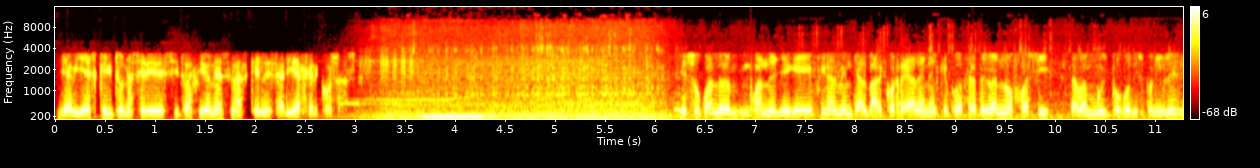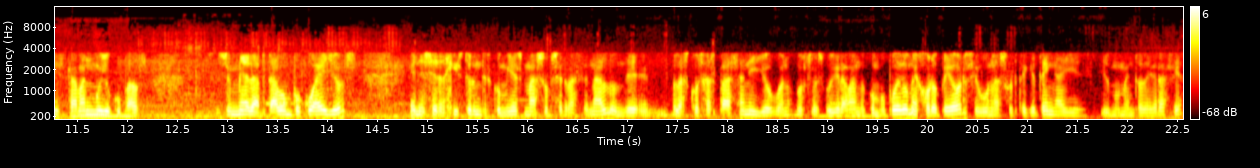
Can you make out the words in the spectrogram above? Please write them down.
ya había escrito una serie de situaciones en las que les haría hacer cosas. Eso cuando, cuando llegué finalmente al barco real en el que puedo hacer la película no fue así, estaban muy poco disponibles y estaban muy ocupados yo me adaptaba un poco a ellos en ese registro, entre comillas, más observacional, donde las cosas pasan y yo, bueno, pues las voy grabando como puedo, mejor o peor, según la suerte que tenga y, el momento de gracia.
